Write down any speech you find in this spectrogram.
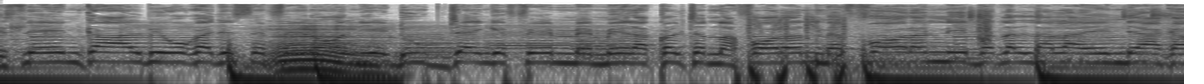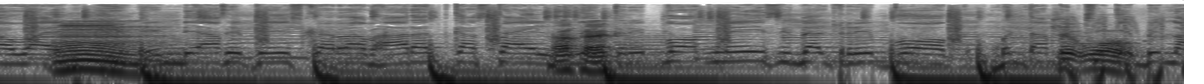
इसलिए इनका हाल भी होगा जैसे फिरौन ये डूब जाएँगे फेम में मेरा कल्चर ना फ़ौरन मैं. फ़ौरन नहीं बदल डाला इंडिया का वाइब इंडिया से पेश कर रहा भारत का स्टाइल ट्रिप वॉक नहीं सीधा ट्रिप वॉक बंटा के बिना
